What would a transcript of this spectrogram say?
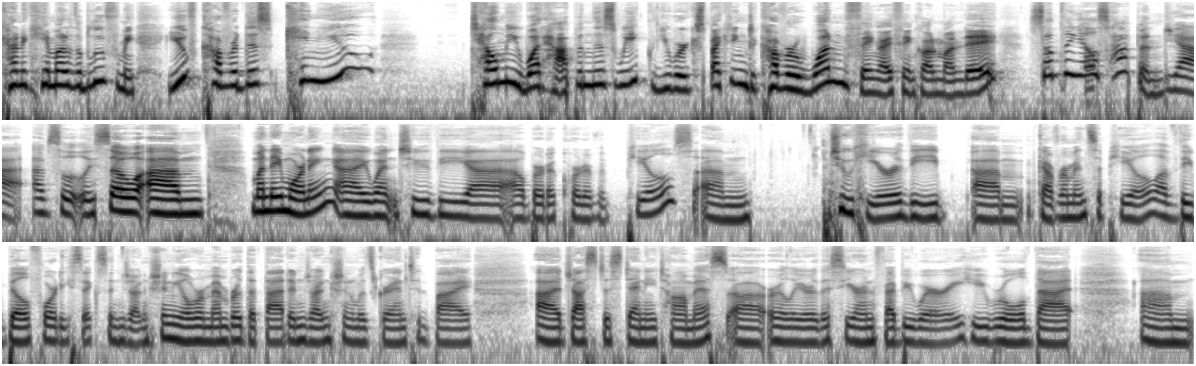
kind of came out of the blue for me. You've covered this. Can you? Tell me what happened this week. You were expecting to cover one thing, I think, on Monday. Something else happened. Yeah, absolutely. So um, Monday morning, I went to the uh, Alberta Court of Appeals um, to hear the um, government's appeal of the Bill 46 injunction. You'll remember that that injunction was granted by uh, Justice Denny Thomas uh, earlier this year in February. He ruled that um,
